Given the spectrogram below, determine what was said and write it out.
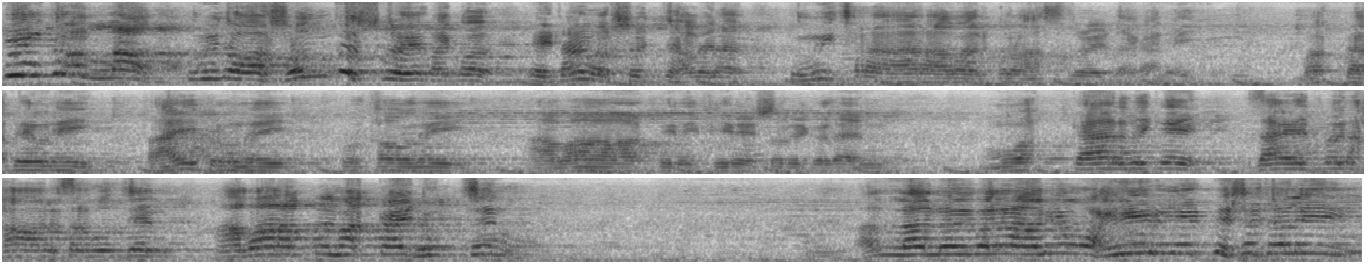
কিন্তু আল্লাহ, তুমি তো অসন্তুষ্ট হয়ে থাকো, এটা আমার সহ্য হবে না। তুমি ছাড়া আর আমার কোনো আশ্রয়ের জায়গা নেই। মক্কাতেও নেই তাইতেও নেই, কোথাও নেই। আবার তিনি ফিরে সরে গেলেন। মক্কার দিকে জায়েদ বিন হারিসা বলছেন, আবার আপনি মক্কায় ঢুকছেন? আল্লাহ নবী বলেন, আমি ওয়াহির নির্দেশে চলি।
